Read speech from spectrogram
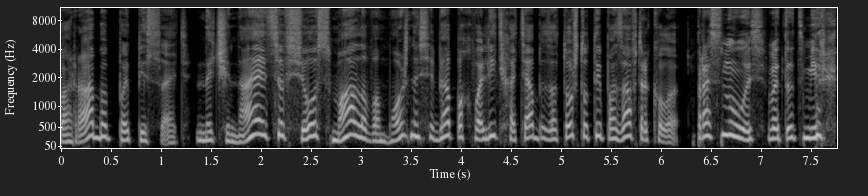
пора бы пописать. Начинается все с малого. Можно себя похвалить хотя бы за то, что ты позавтракала. Проснулась в этот мир.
